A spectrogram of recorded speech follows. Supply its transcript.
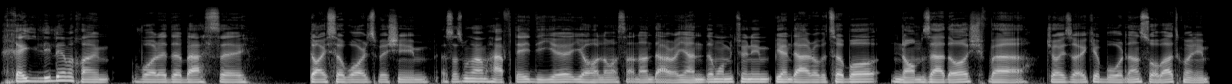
خیلی نمی‌خوایم وارد بحث دایس اواردز بشیم. احساس می‌کنم هفته دیگه یا حالا مثلا در آینده ما می‌تونیم بیایم در رابطه با نامزداش و جایزهایی که بردن صحبت کنیم.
